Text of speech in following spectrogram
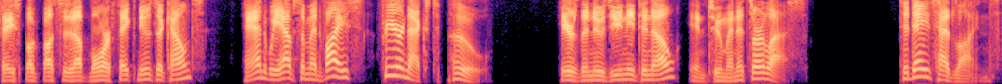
Facebook busted up more fake news accounts, and we have some advice for your next poo. Here's the news you need to know in two minutes or less. Today's headlines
